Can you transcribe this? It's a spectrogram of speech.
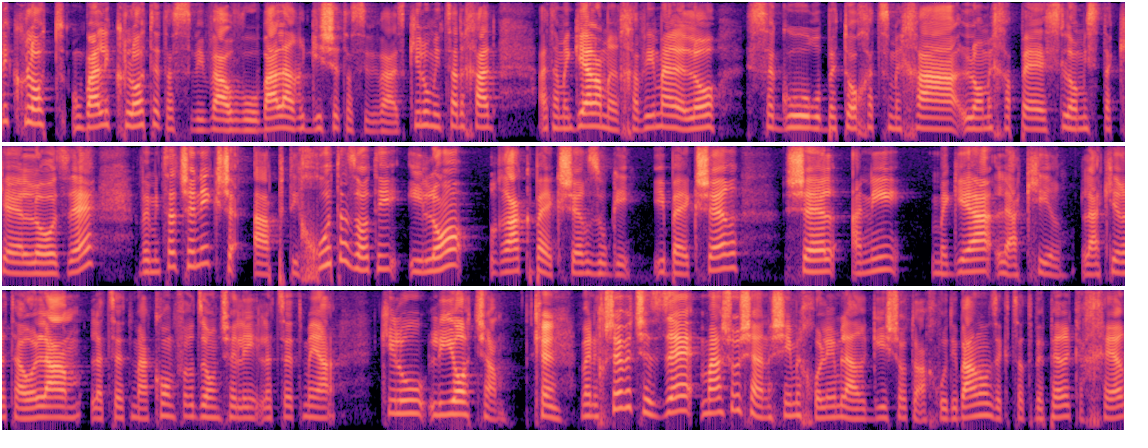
לקלוט, הוא בא לקלוט את הסביבה, והוא בא להרגיש את הסביבה. אז כאילו מצד אחד, אתה מגיע למרחבים האלה לא סגור בתוך עצמך, לא מחפש, לא מסתכל, לא זה, ומצד שני, כשהפתיחות הזאת היא, היא לא רק בהקשר זוגי, היא בהקשר של אני מגיע להכיר, להכיר את העולם, לצאת מהקומפורט זון שלי, לצאת מה... כאילו, להיות שם. כן. ואני חושבת שזה משהו שאנשים יכולים להרגיש אותו. אנחנו דיברנו על זה קצת בפרק אחר,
